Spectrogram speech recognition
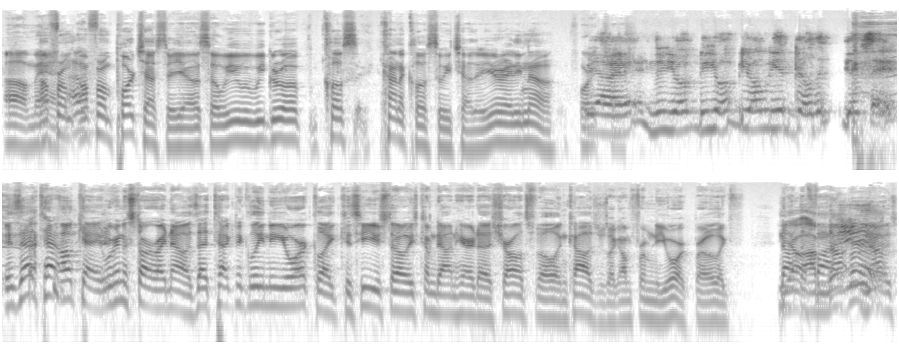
Oh, man. I'm from I'm from Port Chester, yo. So we we grew up close, kind of close to each other. You already know. Yeah, New York, New York, New York, we in the building. You know what I'm saying? Is that te- okay? We're gonna start right now. Is that technically New York? Like, cause he used to always come down here to Charlottesville in college. He was like, "I'm from New York, bro." Like, not Yo, the I'm five not, boroughs.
